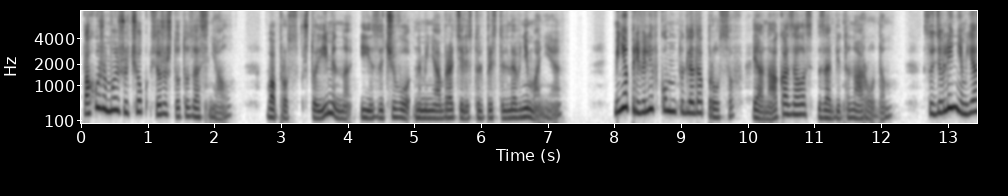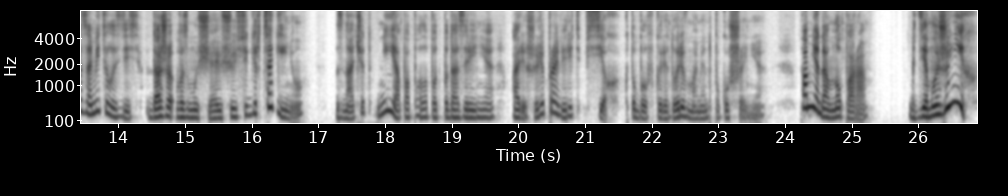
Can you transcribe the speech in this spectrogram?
Похоже, мой жучок все же что-то заснял. Вопрос, что именно и из-за чего на меня обратили столь пристальное внимание. Меня привели в комнату для допросов, и она оказалась забита народом. С удивлением я заметила здесь даже возмущающуюся герцогиню. Значит, не я попала под подозрение, а решили проверить всех, кто был в коридоре в момент покушения. По мне давно пора. «Где мой жених?» –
